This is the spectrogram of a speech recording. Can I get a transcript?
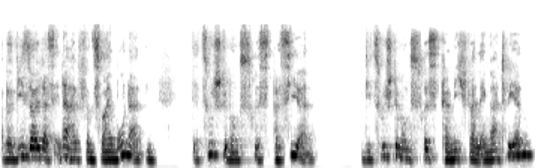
Aber wie soll das innerhalb von zwei Monaten der Zustimmungsfrist passieren? Die Zustimmungsfrist kann nicht verlängert werden.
